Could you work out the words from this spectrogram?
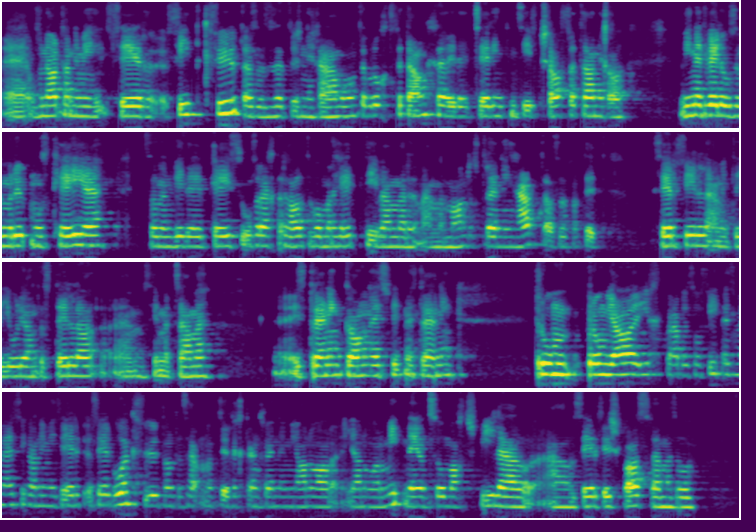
äh, auf eine Art habe ich mich sehr fit gefühlt. Also das hat wahrscheinlich auch am Unterbruch zu verdanken, weil ich sehr intensiv geschafft habe. Ich habe wie nicht aus dem Rhythmus gehen, sondern wie den Pace aufrechterhalten, den man hätte, wenn man, wenn man Mannschaftstraining hat. Also ich habe dort sehr viel, auch mit der Julia und der Stella ähm, sind wir zusammen äh, ins Training gegangen, ins Fitnesstraining. Darum, darum ja, ich glaube, so fitnessmäßig habe ich mich sehr, sehr gut gefühlt und das hat man natürlich dann können im Januar, Januar mitnehmen und so macht das Spiel auch, auch sehr viel Spaß, wenn man so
